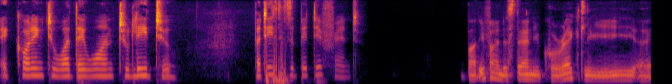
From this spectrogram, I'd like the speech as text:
according to what they want to lead to. But this is a bit different. But if i understand you correctly uh,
